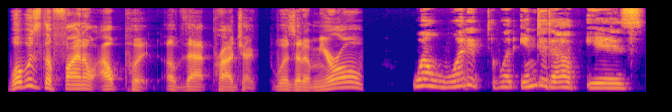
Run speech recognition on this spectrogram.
What was the final output of that project? Was it a mural? Well, what it what ended up is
